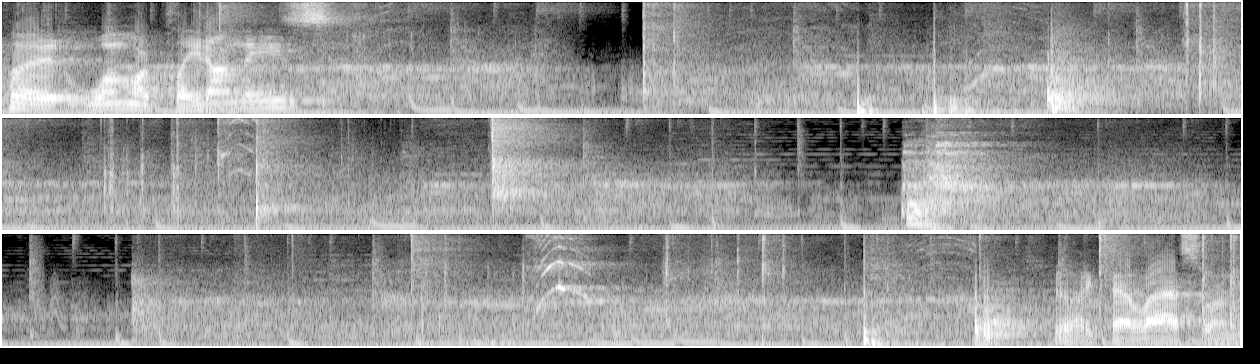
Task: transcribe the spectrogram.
Put one more plate on these. I feel like that last one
